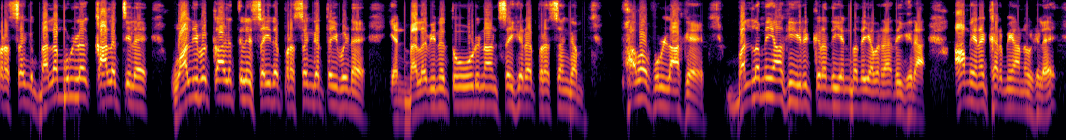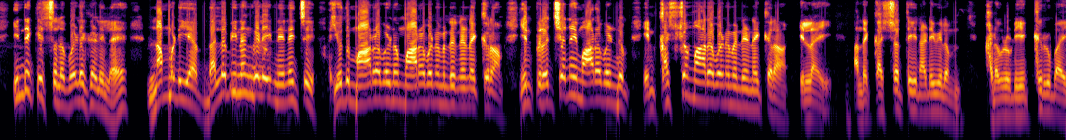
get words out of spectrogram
பிரசங்க பலமுள்ள காலத்தில் வாலிப காலத்தில் செய்த பிரசங்கத்தை விட என் பலவீனத்தோடு நான் செய்கிற பிரசங்கம் பவர்ஃபுல்லாக வல்லமையாக இருக்கிறது என்பதை அவர் அறிகிறார். ஆம் என கருமையானவர்களே இன்றைக்கு சில வேளைகளில் நம்முடைய பலவீனங்களை நினைச்சு ஐயோ இது மாற வேணும் மாற வேணும் என்று நினைக்கிறோம். என் பிரச்சனை மாற வேண்டும் என் கஷ்டம் மாற வேண்டும் என்று நினைக்கிறோம். இல்லை அந்த கஷ்டத்தின் நடுவிலும் கடவுளுடைய கிருபை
